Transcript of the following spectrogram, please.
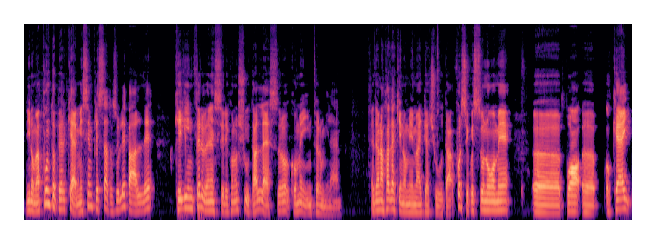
di nome, appunto perché mi è sempre stato sulle palle che l'Inter venisse riconosciuta all'estero come Inter Milan ed è una cosa che non mi è mai piaciuta. Forse questo nome uh, può, uh, ok,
